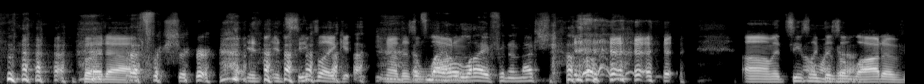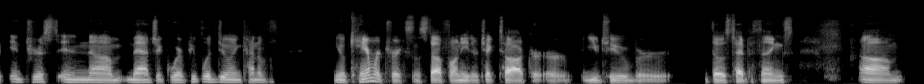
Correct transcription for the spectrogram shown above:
but uh, that's for sure. it, it seems like you know there's that's a lot my whole of, life in a nutshell. um, it seems oh like there's God. a lot of interest in um, magic where people are doing kind of you know camera tricks and stuff on either TikTok or, or YouTube or those type of things. Um,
